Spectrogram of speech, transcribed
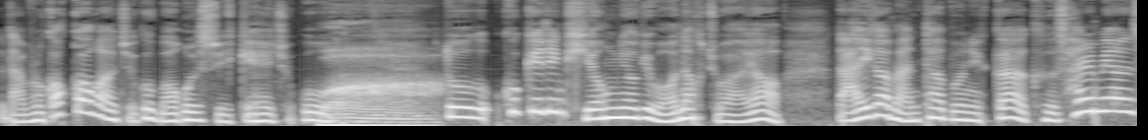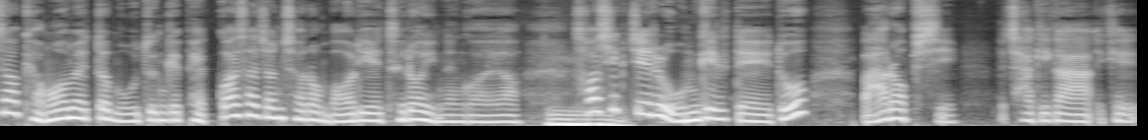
나무를 꺾어가지고 먹을 수 있게 해주고 와. 또 코끼리는 기억력이 워낙 좋아요. 나이가 많다 보니까 그 살면서 경험했던 모든 게 백과사전처럼 머리에 들어 있는 거예요. 음. 서식지를 옮길 때에도 말 없이 자기가 이렇게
